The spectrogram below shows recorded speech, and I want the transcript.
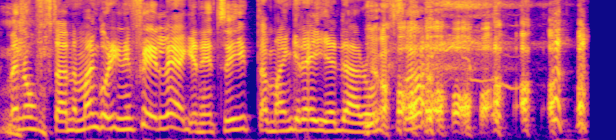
men ofta när man går in i fel lägenhet så hittar man grejer där också.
